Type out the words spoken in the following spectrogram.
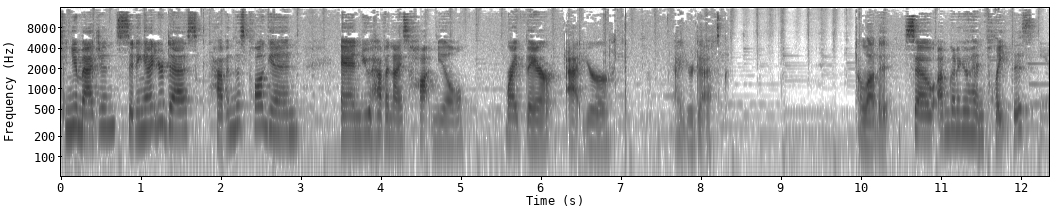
Can you imagine sitting at your desk, having this plug in, and you have a nice hot meal right there at your, at your desk. I love it. So I'm gonna go ahead and plate this in.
